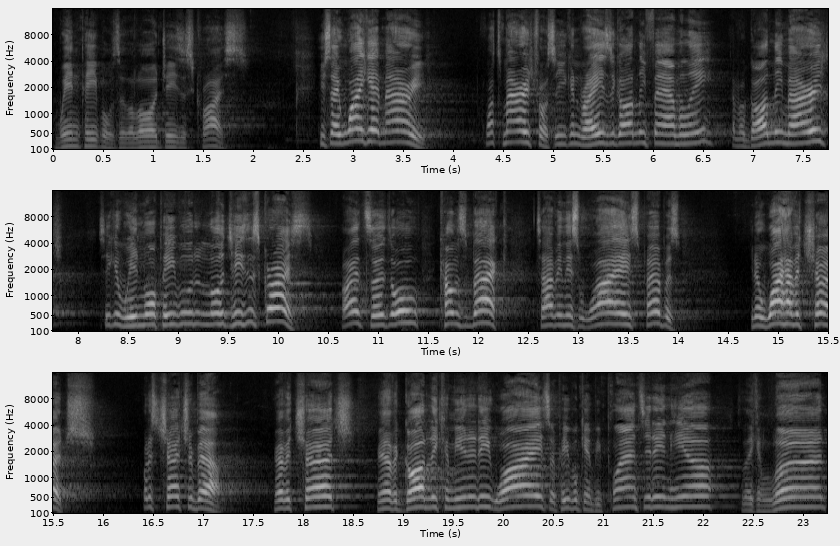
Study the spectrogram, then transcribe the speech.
win people to the Lord Jesus Christ. You say, why get married? What's marriage for? So you can raise a godly family, have a godly marriage, so you can win more people to the Lord Jesus Christ. Right? So it all comes back to having this wise purpose. You know, why have a church? What is church about? We have a church, we have a godly community. Why? So people can be planted in here, so they can learn,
